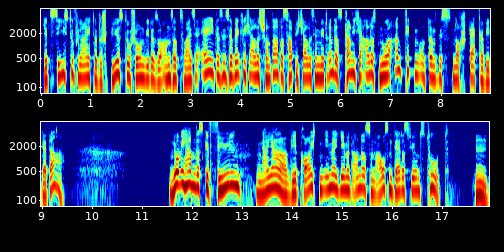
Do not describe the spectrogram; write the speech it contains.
Jetzt siehst du vielleicht oder spürst du schon wieder so ansatzweise, ey, das ist ja wirklich alles schon da, das habe ich alles in mir drin, das kann ich ja alles nur anticken und dann ist es noch stärker wieder da. Nur wir haben das Gefühl, naja, wir bräuchten immer jemand anderes von außen, der das für uns tut. Hm.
